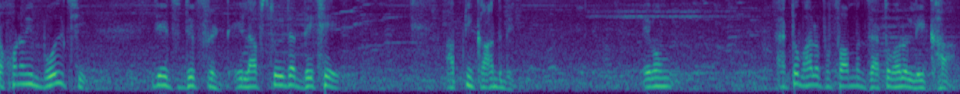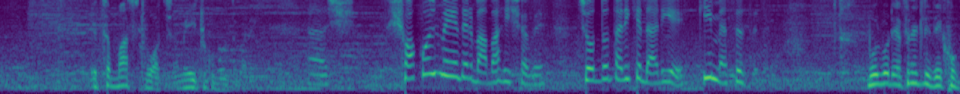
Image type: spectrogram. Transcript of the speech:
যখন আমি বলছি যে ইটস ডিফারেন্ট এই লাভ স্টোরিটা দেখে আপনি কাঁদবেন। এবং এত ভালো পারফরমেন্স এত ভালো লেখা ইটস আ মাস্ট ওয়াচ আমি এইটুকু বলতে পারি। সকল মেয়েদের বাবা হিসাবে চোদ্দ তারিখে দাঁড়িয়ে কি মেসেজ দেবে? বলব ডেফিনেটলি দেখুন,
